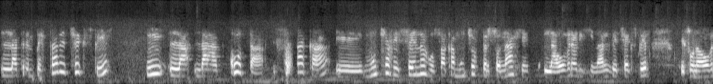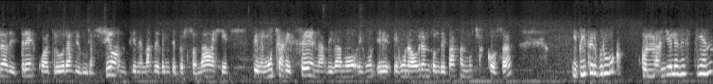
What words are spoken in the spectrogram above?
la tempestad de Shakespeare y la, la cota, saca eh, muchas escenas o saca muchos personajes. La obra original de Shakespeare es una obra de 3, 4 horas de duración, tiene más de 20 personajes, tiene muchas escenas, digamos, es, eh, es una obra en donde pasan muchas cosas. Y Peter Brook con Marie-Hélène Estienne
